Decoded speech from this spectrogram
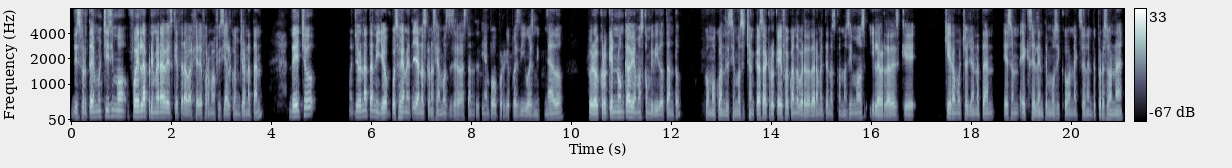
Disfruté muchísimo. Fue la primera vez que trabajé de forma oficial con Jonathan. De hecho, Jonathan y yo, pues obviamente ya nos conocíamos desde bastante tiempo, porque pues digo, es mi cuñado, pero creo que nunca habíamos convivido tanto como cuando hicimos hecho en casa. Creo que ahí fue cuando verdaderamente nos conocimos y la verdad es que quiero mucho a Jonathan. Es un excelente músico, una excelente persona.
